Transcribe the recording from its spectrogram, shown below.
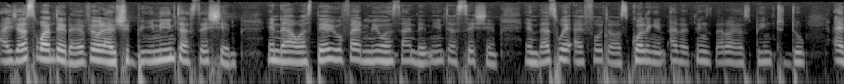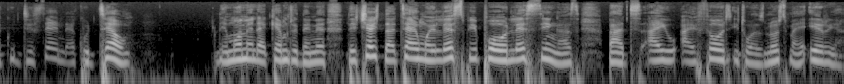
I just wanted, I felt I should be in intercession. And I was there, you'll find me on Sunday in intercession. And that's where I thought I was calling and other things that I was being to do. I could descend, I could tell the moment I came to the the church that time were less people, less singers, but I I felt it was not my area.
